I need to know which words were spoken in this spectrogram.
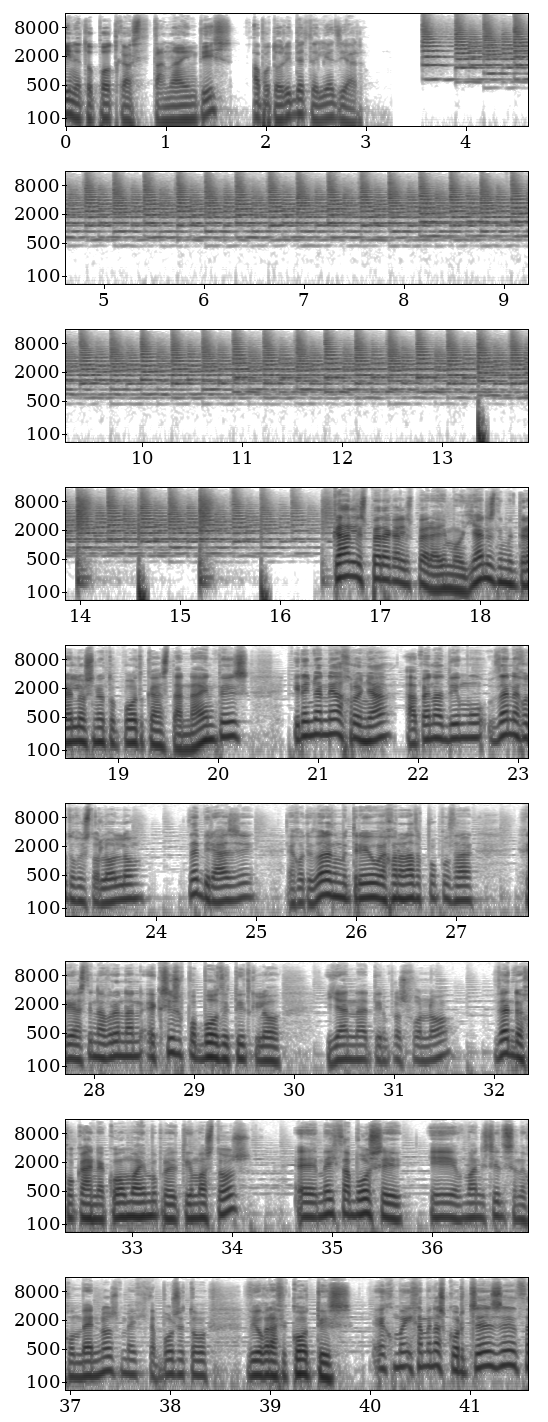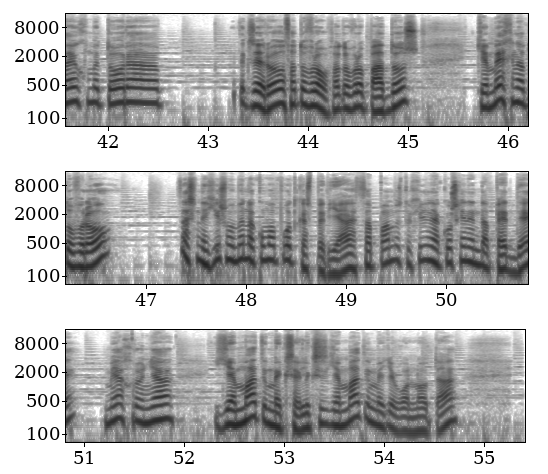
Είναι το podcast τα 90s από το reader.gr. Καλησπέρα, καλησπέρα. Είμαι ο Γιάννης Δημητρέλος, είναι το podcast τα 90s. Είναι μια νέα χρονιά. Απέναντί μου δεν έχω το Χριστολόλο, δεν πειράζει. Έχω τη Δώρα Δημητρίου, έχω έναν άνθρωπο που θα χρειαστεί να βρω έναν εξίσου πομπόδι τίτλο για να την προσφωνώ. Δεν το έχω κάνει ακόμα, είμαι προετοίμαστος. Ε, με έχει θαμπώσει η εμφάνισή της ενδεχομένως, με έχει θαμπώσει το βιογραφικό της. Είχαμε ένα σκορτσέζε, θα έχουμε τώρα. Δεν ξέρω, θα το βρω. Θα το βρω πάντως. Και μέχρι να το βρω, θα συνεχίσουμε με ένα ακόμα podcast, παιδιά. Θα πάμε στο 1995, μια χρονιά γεμάτη με εξέλιξεις, γεμάτη με γεγονότα.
